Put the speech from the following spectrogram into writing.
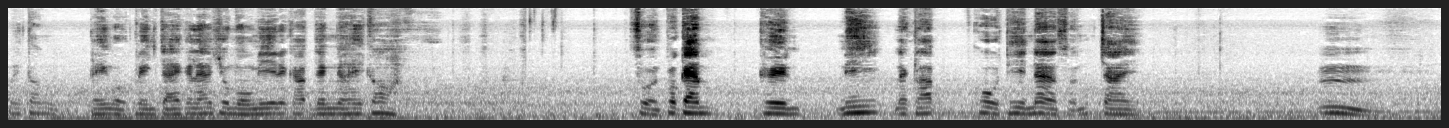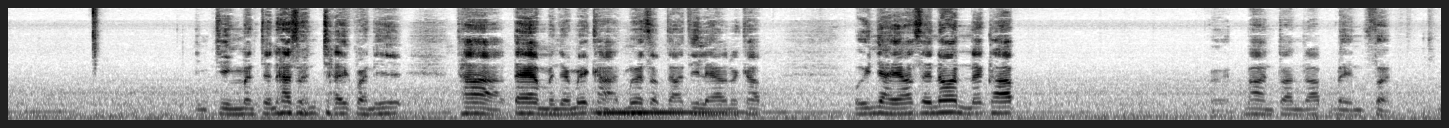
ไม่ต้องเกรงอกเกรงใจกันแล้วชั่วโมงนี้นะครับ ยังไงก็ ส่วนโปรแกรมคืนนี้นะครับ คู่ที่น่าสนใจ อืม จริง ๆ มันจะน่าสนใจกว่านี้ ถ้าแต้มมันยังไม่ขาดเมื่อสัปดาห์ที่แล้วนะครับปืนใหญ่อาร์เซนอลนะครับ เปิดบ้านต้อนรับเบนเฟิร์ดเบ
